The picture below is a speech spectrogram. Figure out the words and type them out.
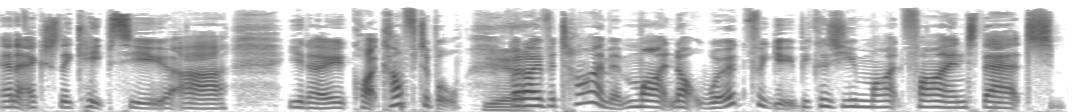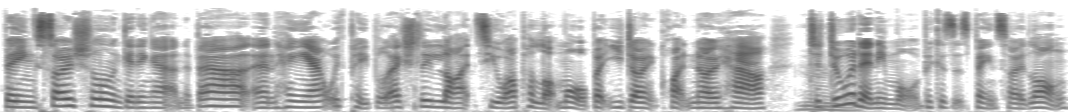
and it actually keeps you, uh, you know, quite comfortable. Yeah. But over time, it might not work for you because you might find that being social and getting out and about and hanging out with people actually lights you up a lot more, but you don't quite know how to do it anymore because it's been so long.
